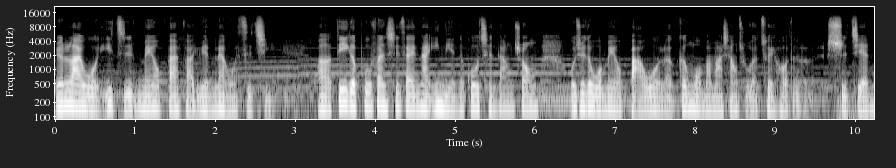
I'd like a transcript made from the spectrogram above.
原来我一直没有办法原谅我自己。呃，第一个部分是在那一年的过程当中，我觉得我没有把握了跟我妈妈相处的最后的时间。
